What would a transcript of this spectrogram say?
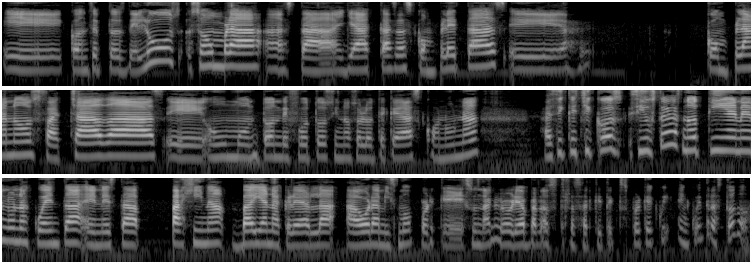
eh, conceptos de luz, sombra, hasta ya casas completas, eh, con planos, fachadas, eh, un montón de fotos y no solo te quedas con una. Así que chicos, si ustedes no tienen una cuenta en esta página, vayan a crearla ahora mismo porque es una gloria para nosotros arquitectos porque encuentras todo.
